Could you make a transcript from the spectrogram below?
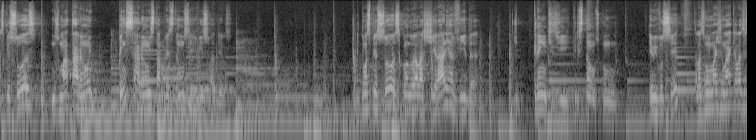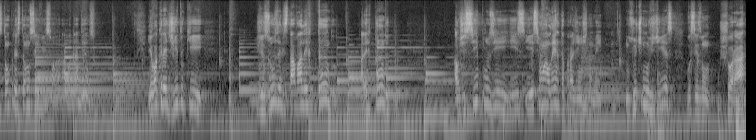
as pessoas nos matarão e pensarão estar prestando serviço a Deus. Então, as pessoas, quando elas tirarem a vida de crentes, de cristãos como eu e você, elas vão imaginar que elas estão prestando serviço a Deus. Eu acredito que Jesus ele estava alertando, alertando aos discípulos e, e, e esse é um alerta para a gente também. Nos últimos dias vocês vão chorar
